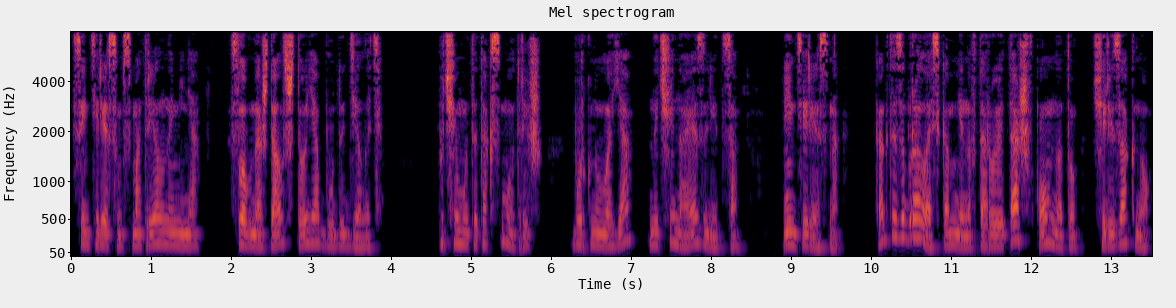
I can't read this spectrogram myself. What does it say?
С интересом смотрел на меня, словно ждал, что я буду делать. «Почему ты так смотришь?» — буркнула я, начиная злиться. «Интересно, как ты забралась ко мне на второй этаж в комнату через окно?»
